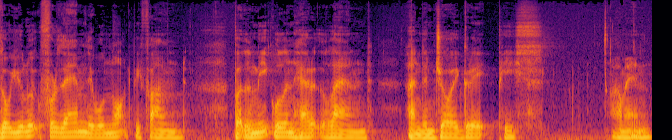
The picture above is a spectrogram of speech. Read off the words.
Though you look for them, they will not be found. But the meek will inherit the land and enjoy great peace. Amen.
